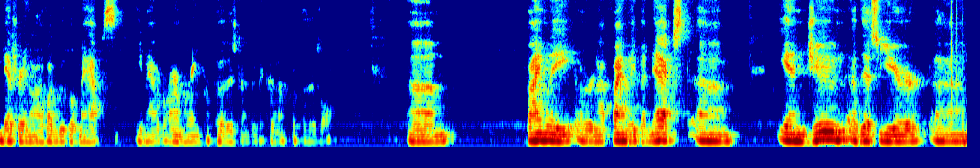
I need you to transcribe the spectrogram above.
measuring off on Google Maps the amount of armoring proposed under the current proposal. Um, finally, or not finally, but next, um, in June of this year, um,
